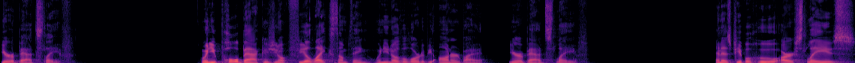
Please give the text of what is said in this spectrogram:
you're a bad slave. When you pull back because you don't feel like something, when you know the Lord would be honored by it, you're a bad slave. And as people who are slaves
